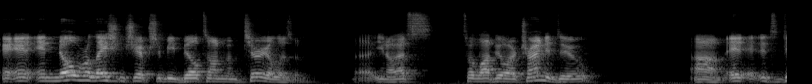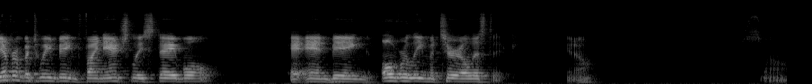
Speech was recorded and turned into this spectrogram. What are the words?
And, and no relationship should be built on materialism. Uh, you know, that's, that's what a lot of people are trying to do. Um, it, it's different between being financially stable and, and being overly materialistic, you know. So.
